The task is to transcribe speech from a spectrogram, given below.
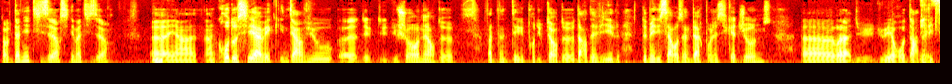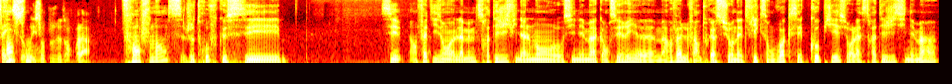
dans le dernier teaser, cinéma teaser. Euh, Mhm. Il y a un, un gros dossier avec interview euh, du, showrunner de, enfin des producteurs de Daredevil, de Melissa Rosenberg pour Jessica Jones, euh, voilà, du, du héros Daredevil. Enfin, ils, sont, franchement- ils sont tous dedans, voilà. Franchement, je trouve que c'est. C'est en fait ils ont la même stratégie finalement au cinéma qu'en série euh, Marvel. Enfin en tout cas sur Netflix, on voit que c'est copié sur la stratégie cinéma. hein.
